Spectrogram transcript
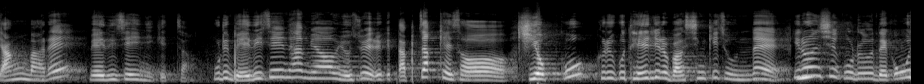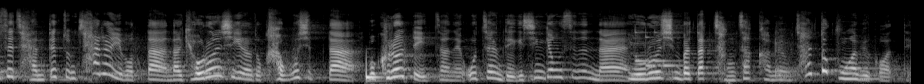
양말에 메리제인이겠죠. 우리 메리제인 하면 요즘에 이렇게 납작해서 귀엽고 그리고 데일리를 막 신기 좋은데 이런 식으로 내가 옷을 잔뜩 좀 차려 입었다. 나 결혼식이라도 가고 싶다. 뭐 그럴 때 있잖아요. 옷차림 되게 신경 쓰는 날. 요런 신발 딱 장착하면 찰떡궁합일 것 같아.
